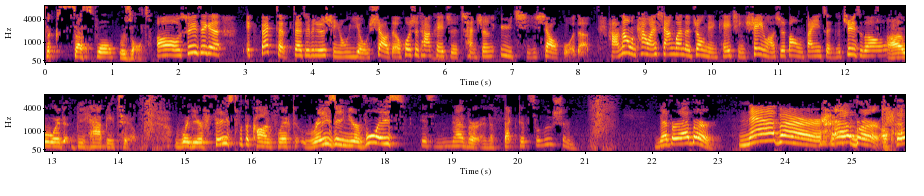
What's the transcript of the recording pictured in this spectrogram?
successful result. 哦，所以这个 effective 在这边就是形容有效的，或是它可以指产生预期效果的。好，那我们看完相关的重点，可以请 Shane 老师帮我们翻译整个句子喽。I would be happy to. When you're faced with a conflict, raising your voice is never an effective solution. Never ever. Never. Ever. Okay,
